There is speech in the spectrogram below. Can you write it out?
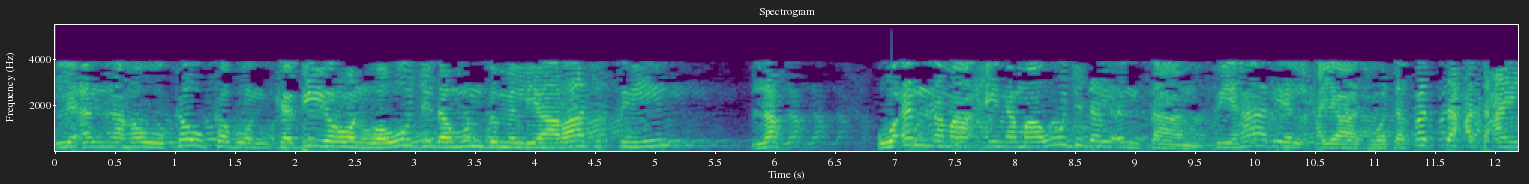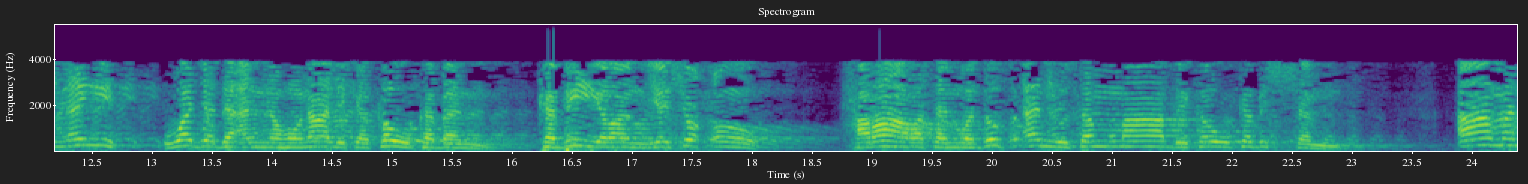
لأنه كوكب كبير ووجد منذ مليارات السنين؟ لا وإنما حينما وجد الإنسان في هذه الحياة وتفتحت عينيه وجد أن هنالك كوكبا كبيرا يشع حرارة ودفئا يسمى بكوكب الشمس آمن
